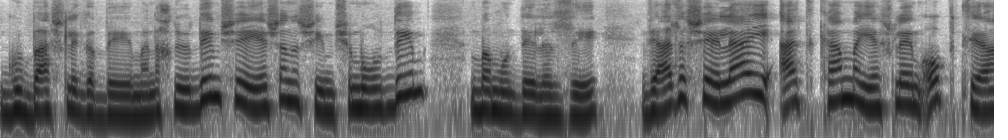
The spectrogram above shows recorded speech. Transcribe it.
גובש לגביהם. אנחנו יודעים שיש אנשים שמורדים במודל הזה, ואז השאלה היא עד כמה יש להם אופציה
